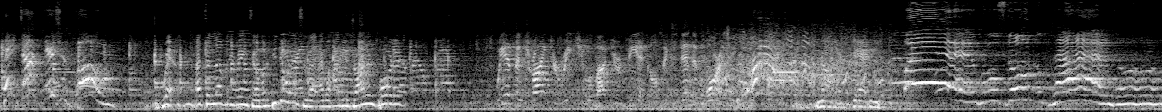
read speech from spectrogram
Hey, Doc, there's your phone! Well, that's a lovely ringtone, but if you do answer that, I will have you drawn and quartered. We have been trying to reach you about your vehicle's extended warranty. Not again. Well, rules don't apply, no.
